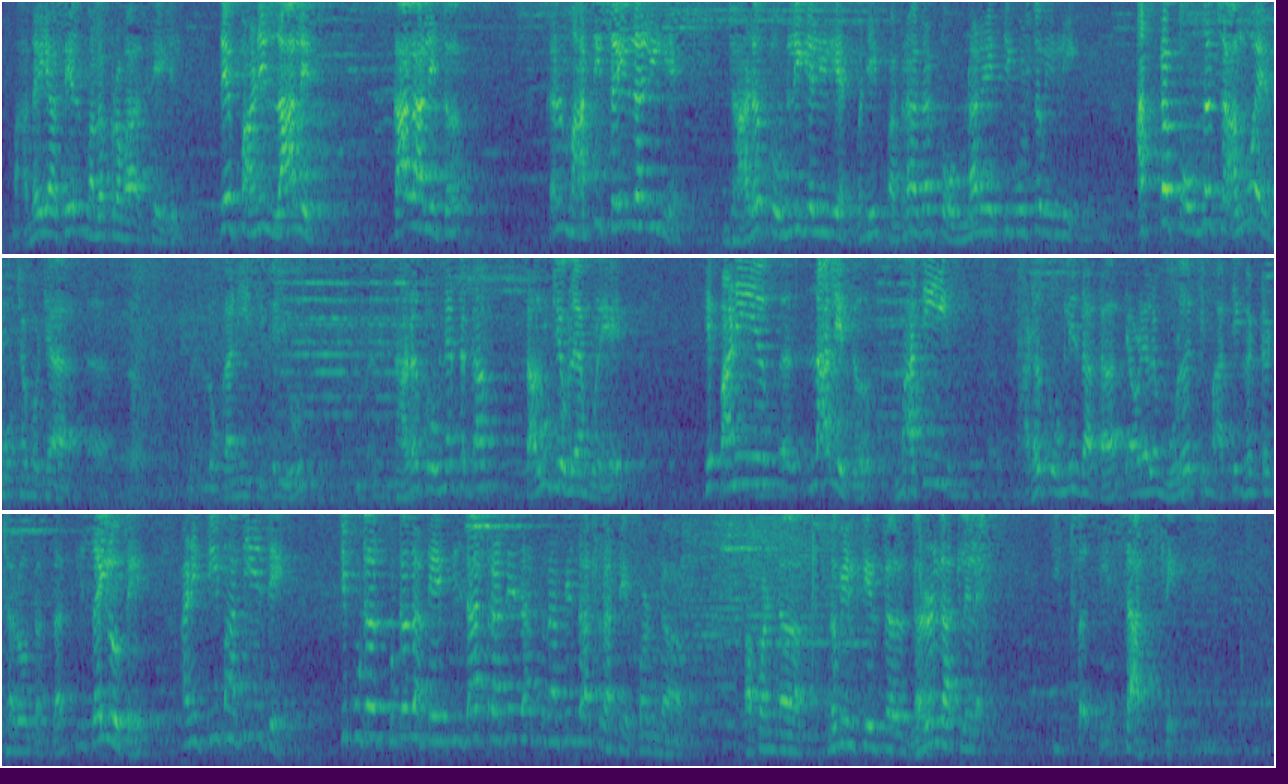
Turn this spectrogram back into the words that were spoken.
महादई असेल मलप्रभा असेल ते पाणी लाल येतं. का लाल येतं? कारण माती सैल झाली आहे. झाडं तोडली गेलेली आहेत. म्हणजे ही पंधरा हजार तोडणार आहेत ती गोष्ट वेगळी. आत्ता तोडणं चालू आहे मोठ्या मोठ्या लोकांनी तिथे येऊन. झाडं तोडण्याचं काम चालू ठेवल्यामुळे हे पाणी लाल येतं. माती झाडं तोडली जातात. त्यावेळेला मुळं ती माती घट्ट ठरवत असतात. ती सैल होते आणि ती माती येते. ती कुठं कुठं जाते? ती जात राहते जात राहते जात राहते. पण आपण नवीन तीर्थ धरण घातलेलं आहे. ती साचते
